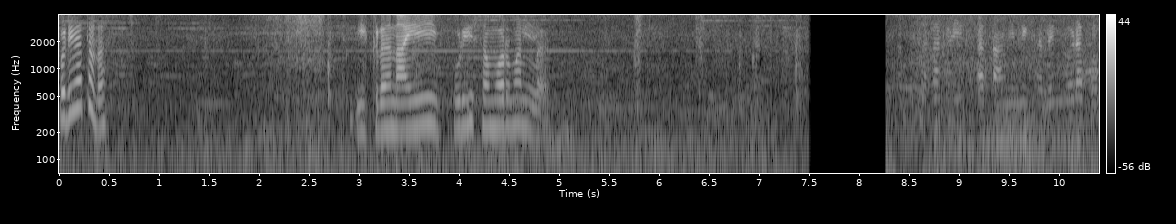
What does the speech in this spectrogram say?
पडी का थोडं. इकडं नाही पुढी समोर म्हणलं. आता आम्ही निघाले वडापाव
